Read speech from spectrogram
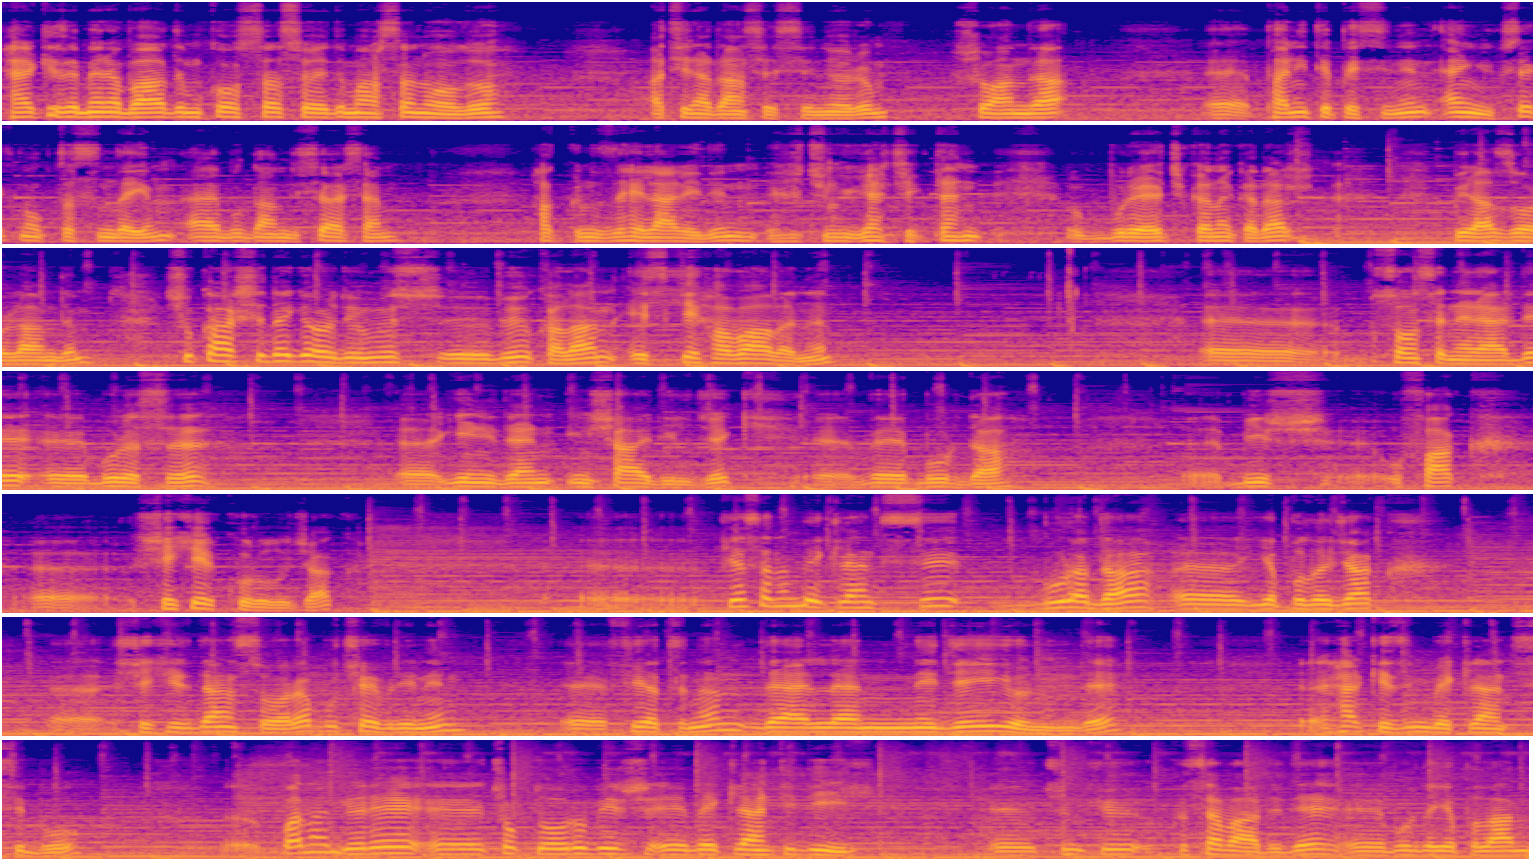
Herkese merhaba. Adım Kosta, soyadım Arslanoğlu. Atina'dan sesleniyorum. Şu anda e, Pani Tepesi'nin en yüksek noktasındayım. Eğer buradan düşersem hakkınızı helal edin. Çünkü gerçekten buraya çıkana kadar biraz zorlandım. Şu karşıda gördüğümüz e, büyük alan eski havaalanı. E, son senelerde e, burası yeniden inşa edilecek ve burada bir e, ufak e, şehir kurulacak. E, Piyasanın beklentisi burada e, yapılacak e, şehirden sonra bu çevrenin fiyatının değerleneceği yönünde. Herkesin beklentisi bu. Bana göre çok doğru bir beklenti değil. Çünkü kısa vadede burada yapılan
